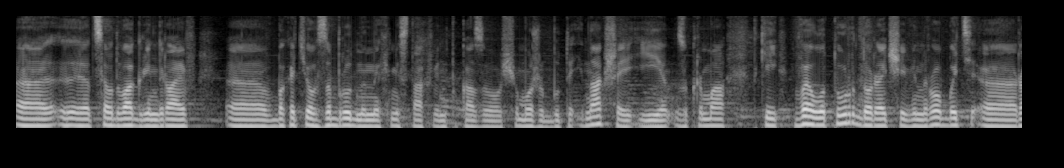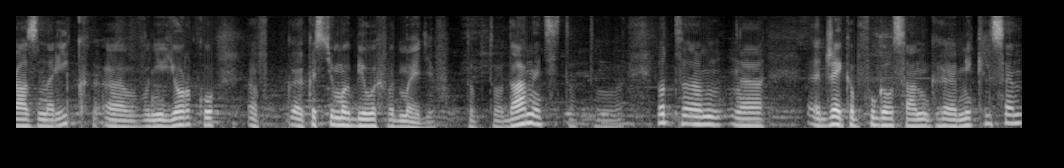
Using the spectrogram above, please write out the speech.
е, е, CO2 Green Drive е, в багатьох забруднених містах він показував, що може бути інакше. І, зокрема, такий велотур, до речі, він робить е, раз на рік е, в Нью-Йорку в е, костюмах білих ведмедів. Тобто данець, тобто от ем, е, Джейкоб Фугалсанг Мікельсен.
